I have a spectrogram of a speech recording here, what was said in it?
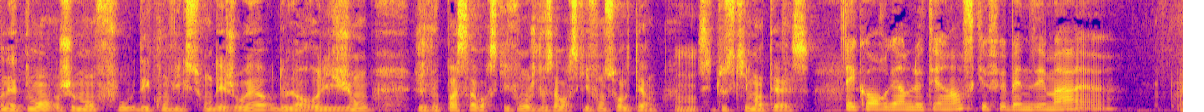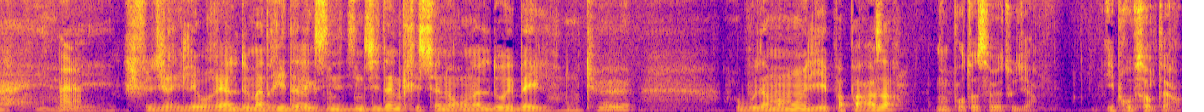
honnêtement, je m'en fous des convictions des joueurs, de leur religion. Je veux pas savoir ce qu'ils font, je veux savoir ce qu'ils font sur le terrain. Mhm. C'est tout ce qui m'intéresse. Et quand on regarde le terrain, ce que fait Benzema, euh, Voilà. Je veux dire, il est au Real de Madrid avec Zinedine Zidane, Cristiano Ronaldo et Bale. Donc, euh, au bout d'un moment, il y est pas par hasard. Donc pour toi, ça veut tout dire. Il prouve sur le terrain.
